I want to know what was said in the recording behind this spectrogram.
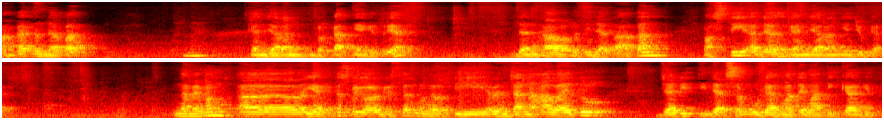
akan mendapat ganjaran berkatnya gitu ya. Dan kalau ketidaktaatan pasti ada ganjarannya juga. Nah memang uh, ya kita sebagai orang Kristen mengerti rencana Allah itu jadi tidak semudah matematika gitu.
